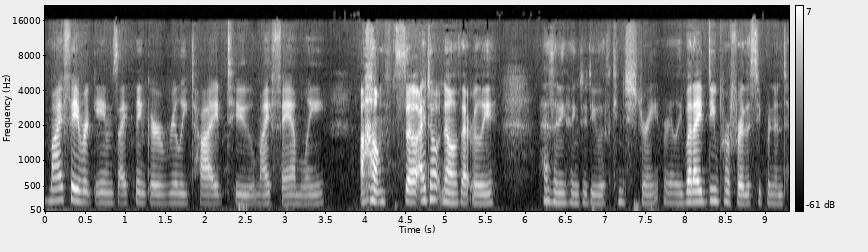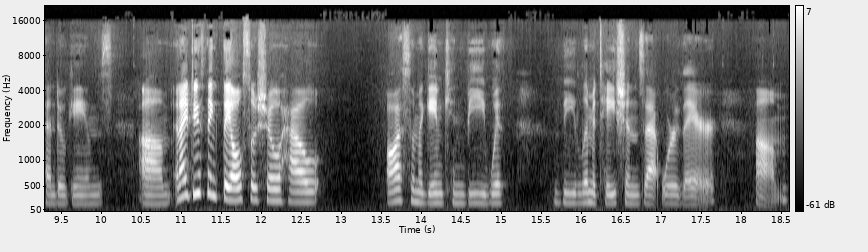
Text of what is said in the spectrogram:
my favorite games i think are really tied to my family. Um so i don't know if that really has anything to do with constraint really but i do prefer the super nintendo games. Um, and I do think they also show how awesome a game can be with the limitations that were there. Um,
